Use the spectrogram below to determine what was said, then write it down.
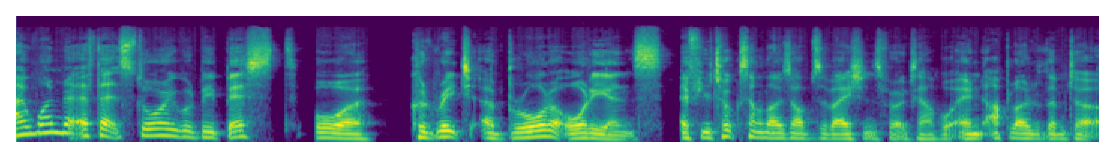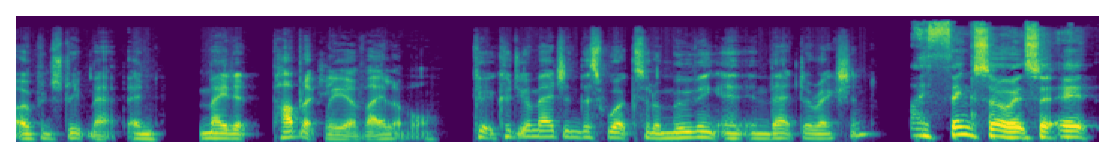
I wonder if that story would be best or could reach a broader audience if you took some of those observations, for example, and uploaded them to OpenStreetMap and made it publicly available. Could, could you imagine this work sort of moving in, in that direction? I think so. It's a it,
